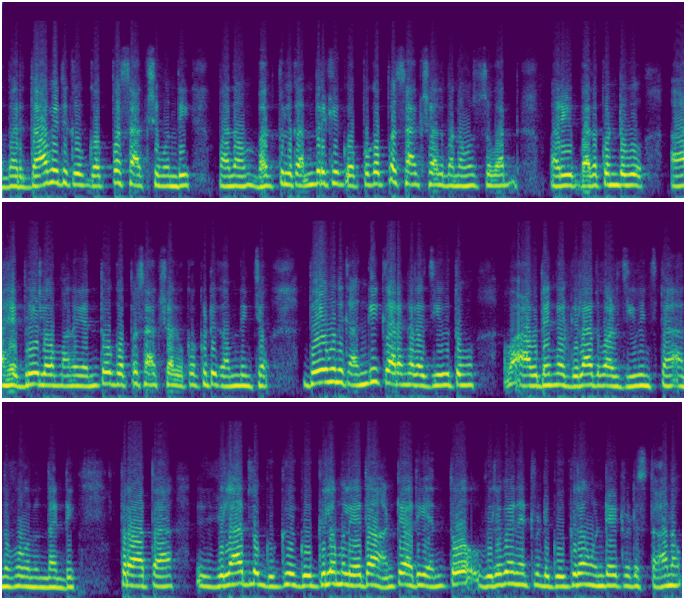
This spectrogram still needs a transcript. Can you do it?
మరి దావిదికి గొప్ప సాక్ష్యం ఉంది. మనం భక్తులకు అందరికీ గొప్ప గొప్ప సాక్ష్యాలు మనం మరి పదకొండు ఆ హెబ్రిలో మనం ఎంతో గొప్ప సాక్ష్యాలు ఒక్కొక్కటి గమనించాం. దేవునికి అంగీకారం గల జీవితం ఆ విధంగా గిలాదు వాళ్ళు జీవించిన అనుభవం ఉందండి. తర్వాత గిలాద్లో గుగ్గు గుగ్గిలం లేదా అంటే అది ఎంతో విలువైనటువంటి గుగ్గిలం ఉండేటువంటి స్థానం.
